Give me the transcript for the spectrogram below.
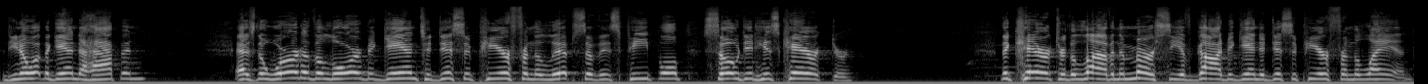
And do you know what began to happen? As the word of the Lord began to disappear from the lips of his people, so did his character. The character, the love, and the mercy of God began to disappear from the land.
